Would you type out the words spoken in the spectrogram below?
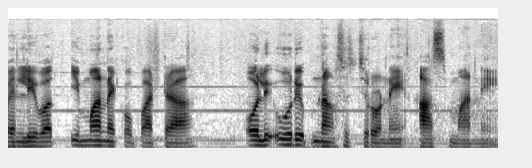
ben liwat imane kok pada oli urip nang sejerone asmane.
